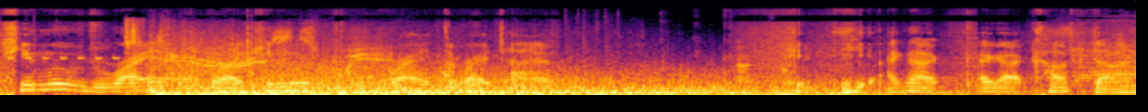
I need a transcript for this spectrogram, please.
He moved right at, like he moved right at the right time. He, he, I got I got cuffed on.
